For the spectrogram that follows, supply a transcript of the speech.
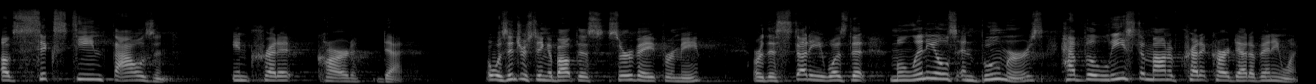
of 16,000 in credit card debt. What was interesting about this survey for me, or this study, was that millennials and boomers have the least amount of credit card debt of anyone.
